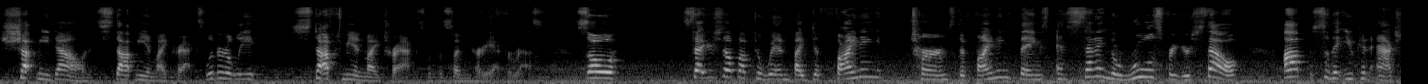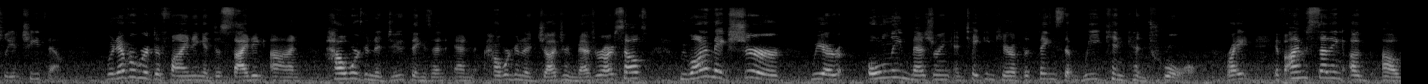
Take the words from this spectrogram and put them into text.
shut me down, stop me in my tracks. Literally stopped me in my tracks with a sudden cardiac arrest. So set yourself up to win by defining terms, defining things, and setting the rules for yourself up so that you can actually achieve them. Whenever we're defining and deciding on how we're going to do things and, and how we're going to judge and measure ourselves, we want to make sure we are only measuring and taking care of the things that we can control, right? If I'm setting a, a,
